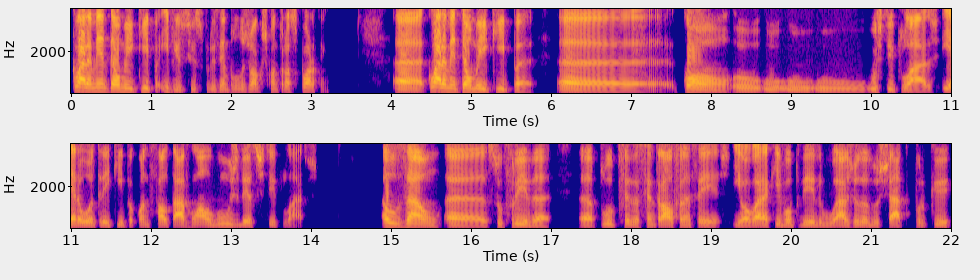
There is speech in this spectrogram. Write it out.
Claramente é uma equipa, e viu-se isso, por exemplo, nos jogos contra o Sporting. Uh, claramente é uma equipa uh, com o, o, o, os titulares, e era outra equipa quando faltavam alguns desses titulares. A lesão uh, sofrida uh, pelo defesa central francês, e agora aqui vou pedir a ajuda do chat, porque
